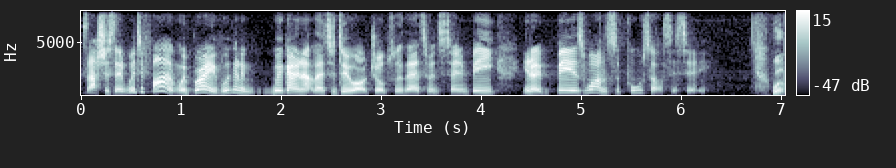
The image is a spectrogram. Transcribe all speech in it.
as Ashley said, we're defiant, we're brave, we're going to, we're going out there to do our jobs, we're there to entertain and be, you know, be as one, support our city. Well.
